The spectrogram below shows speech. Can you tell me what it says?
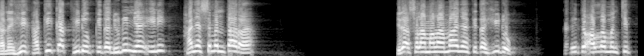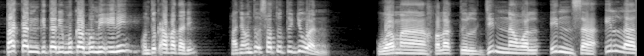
Karena hakikat hidup kita di dunia ini hanya sementara. Tidak selama-lamanya kita hidup. Karena itu Allah menciptakan kita di muka bumi ini untuk apa tadi? hanya untuk satu tujuan. Wa ma khalaqtul jinna insa illa.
